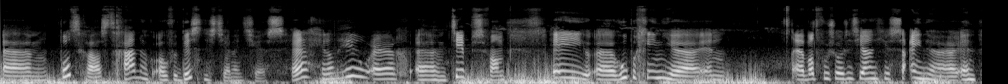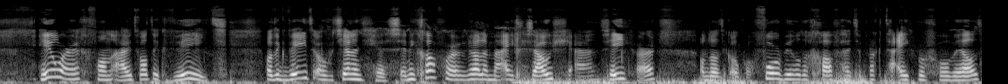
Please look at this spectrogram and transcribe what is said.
um, podcast gaan ook over business challenges. Hè? En dan heel erg um, tips van, hey, uh, hoe begin je? En uh, wat voor soorten challenges zijn er? En heel erg vanuit wat ik weet. Wat ik weet over challenges. En ik gaf er wel mijn eigen sausje aan. Zeker. Omdat ik ook wel voorbeelden gaf uit de praktijk bijvoorbeeld.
